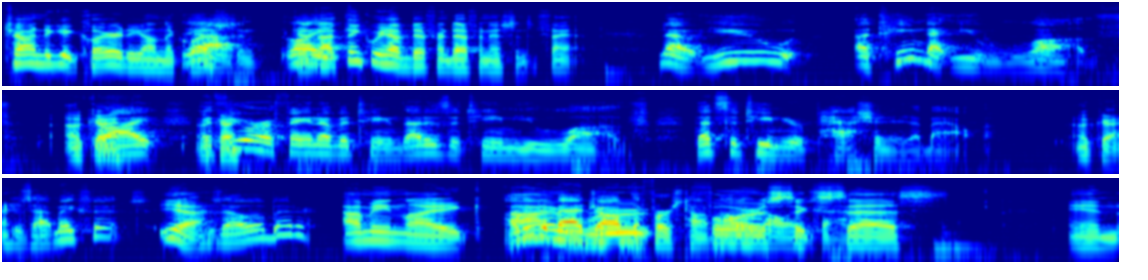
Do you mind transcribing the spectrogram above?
trying to get clarity on the question because I like- think we have different definitions of fan. no, you a team that you love. Okay. Right? Okay. If you're a fan of a team, that is a team you love. That's the team you're passionate about. Okay. Does that make sense? Yeah. Is that a little better? I mean, like I did a bad job the first time. For that. success in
